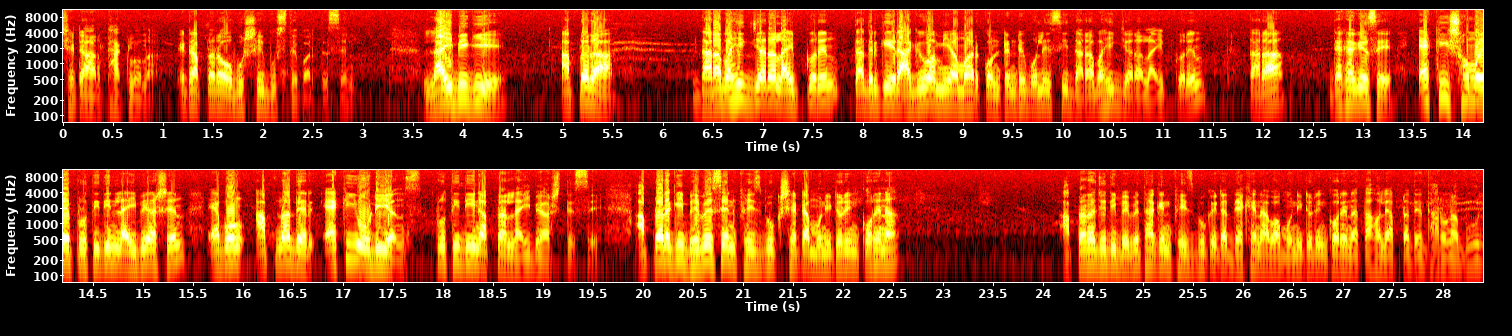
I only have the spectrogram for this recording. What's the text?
সেটা আর থাকল না। এটা আপনারা অবশ্যই বুঝতে পারতেছেন। লাইভে গিয়ে আপনারা ধারাবাহিক যারা লাইভ করেন, তাদেরকে এর আগেও আমি আমার কন্টেন্টে বলেছি, ধারাবাহিক যারা লাইভ করেন তারা দেখা গেছে একই সময়ে প্রতিদিন লাইভে আসেন এবং আপনাদের একই অডিয়েন্স প্রতিদিন আপনার লাইভে আসতেছে। আপনারা কি ভেবেছেন ফেসবুক সেটা মনিটরিং করে না? আপনারা যদি ভেবে থাকেন ফেসবুক এটা দেখে না বা মনিটরিং করে না, তাহলে আপনাদের ধারণা ভুল।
